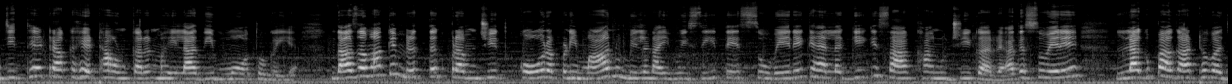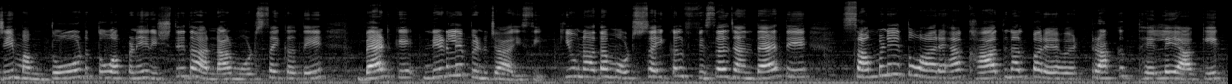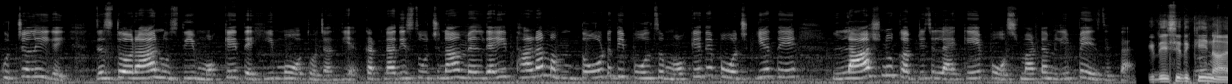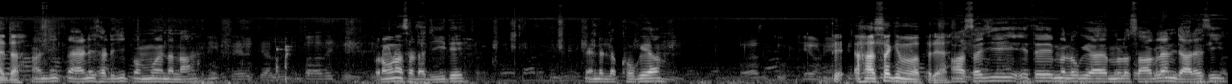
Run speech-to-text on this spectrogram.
ਜਿੱਥੇ ਟਰੱਕ ਹੇਠਾਂ ਆਉਣ ਕਾਰਨ ਮਹਿਲਾ ਦੀ ਮੌਤ ਹੋ ਗਈ ਹੈ। ਦਾਜ਼ਮਾ ਕਿ ਮ੍ਰਿਤਕ ਪ੍ਰਮਜੀਤ ਕੌਰ ਆਪਣੀ ਮਾਂ ਨੂੰ ਮਿਲਣ ਆਈ ਹੋਈ ਸੀ ਤੇ ਸਵੇਰੇ ਕਹਿਣ ਲੱਗੀ ਕਿ ਸਾਗ ਨੂੰ ਜੀ ਕਰ ਰਿਹਾ ਅਤੇ ਸਵੇਰੇ ਲਗਭਗ 8 ਵਜੇ ਮਮਦੋੜ ਤੋਂ ਆਪਣੇ ਰਿਸ਼ਤੇਦਾਰ ਨਾਲ ਮੋਟਰਸਾਈਕਲ ਤੇ ਬੈਠ ਕੇ ਨੇੜਲੇ ਪਿੰਡ ਜਾ ਰਹੀ ਸੀ। ਕਿ ਉਹਨਾਂ ਦਾ ਮੋਟਰਸਾਈਕਲ ਫਿਸਲ ਜਾਂਦਾ ਹੈ ਤੇ ਸਾਹਮਣੇ ਤੋਂ ਆ ਰਿਹਾ ਖਾਦ ਨਾਲ ਭਰੇ ਹੋਏ ਟਰੱਕ ਥੱਲੇ ਆ ਕੇ ਕੁਚਲੀ ਗਈ ਜਿਸ ਦੌਰਾਨ ਉਸ ਦੀ ਮੌਕੇ ਤੇ ਹੀ ਮੌਤ ਹੋ ਜਾਂਦੀ ਹੈ। ਘਟਨਾ ਦੀ ਸੂਚਨਾ ਮਿਲਦੇ ਹੀ ਥਾਣਾ ਮਮਦੋਟ ਦੀ ਪੁਲਿਸ ਮੌਕੇ ਤੇ ਪਹੁੰਚ ਗਈ ਹੈ ਤੇ ਲਾਸ਼ ਨੂੰ ਕਬਜ਼ੇ 'ਚ ਲੈ ਕੇ ਪੋਸਟਮਾਰਟਮ ਲਈ ਭੇਜ ਦਿੱਤਾ ਹੈ। ਦੀ ਸੀ ਤੇ ਕੀ ਨਾਂ ਇਹਦਾ? ਹਾਂਜੀ ਭੈਣ ਹੈ ਸਾਡੀ ਜੀ ਪੰਮੂ ਇਹਦਾ ਨਾਂ। ਪ੍ਰਾਹੁਣਾ ਸਾਡਾ ਜੀ ਤੇ ਪਿੰਡ ਲੱਖੋ ਗਿਆ। ਤੇ ਹਾਦਸਾ ਕਿਵੇਂ ਵਾਪਰਿਆ? ਹਾਸਾ ਜੀ ਇਹ ਤੇ ਮਤਲਬ ਗਿਆ ਮਤਲਬ ਸਾਗ ਲੈਣ ਜਾ ਰਹੇ ਸੀ।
